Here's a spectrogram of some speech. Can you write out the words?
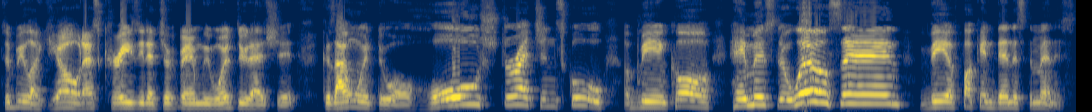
to be like, yo, that's crazy that your family went through that shit. Cause I went through a whole stretch in school of being called, hey Mr. Wilson, via fucking Dennis the Menace.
